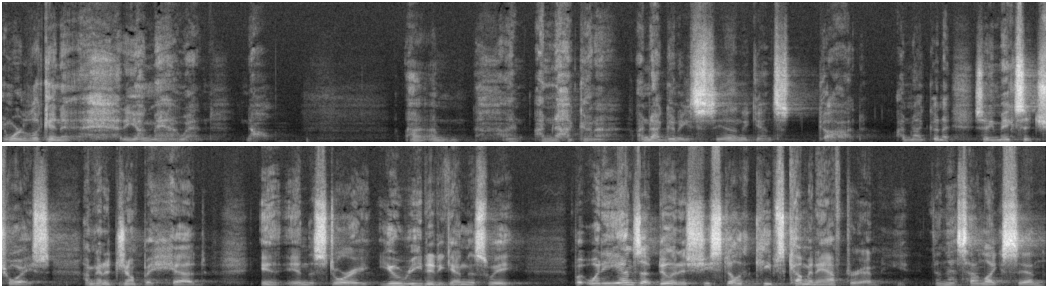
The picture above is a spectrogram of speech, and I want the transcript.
And we're looking at a young man who went, No, I'm, I'm, I'm not gonna, I'm not gonna sin against God. I'm not gonna. So he makes a choice. I'm gonna jump ahead in, in the story. You read it again this week. But what he ends up doing is she still keeps coming after him. Doesn't that sound like sin?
